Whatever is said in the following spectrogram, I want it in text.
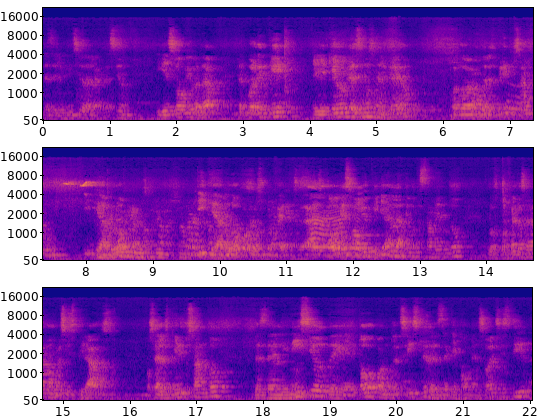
desde el inicio de la creación. Y es obvio, ¿verdad? Recuerden que, eh, ¿qué es lo que decimos en el credo? Cuando hablamos del Espíritu Santo y que habló y que habló por los profetas. Ah, es obvio que ya en el Antiguo Testamento los profetas eran hombres inspirados. O sea, el Espíritu Santo desde el inicio de todo cuanto existe, desde que comenzó a existir,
